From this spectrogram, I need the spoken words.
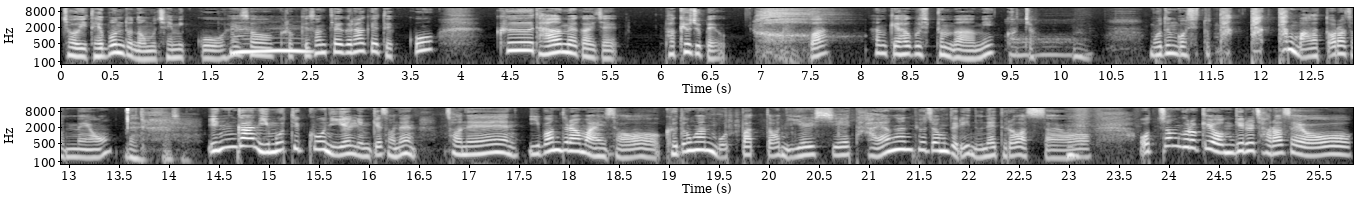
저희 대본도 너무 재밌고 해서 음. 그렇게 선택을 하게 됐고 그 다음에가 이제 박효주 배우와 함께 하고 싶은 마음이 컸죠. 음. 모든 것이 또 탁탁탁 탁 맞아 떨어졌네요. 네, 맞아요. 인간 이모티콘 이엘님께서는 저는 이번 드라마에서 그동안 못 봤던 이엘 씨의 다양한 표정들이 눈에 들어왔어요. 어쩜 그렇게 연기를 잘하세요?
